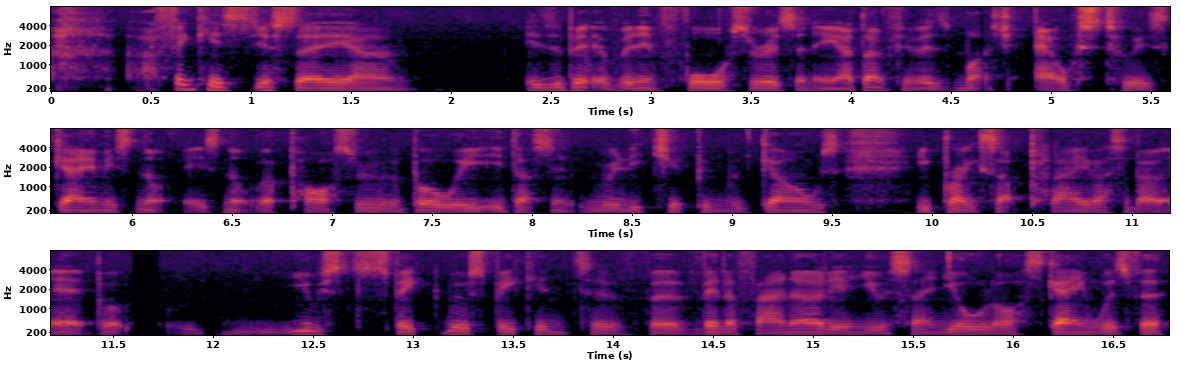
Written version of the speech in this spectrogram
I think he's just a um, he's a bit of an enforcer, isn't he? I don't think there's much else to his game. He's not he's not a passer of the ball. He, he doesn't really chip in with goals. He breaks up play. That's about it. But you speak we were speaking to the Villa fan earlier, and you were saying your last game was the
